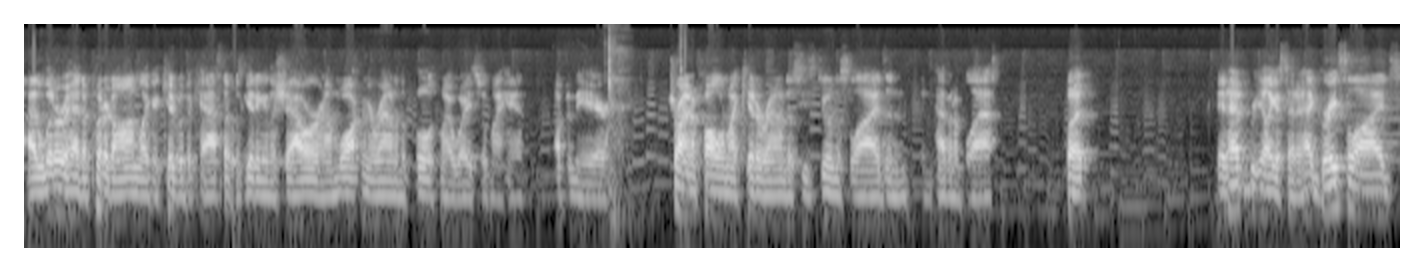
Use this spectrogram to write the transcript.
I literally had to put it on like a kid with a cast that was getting in the shower, and I'm walking around in the pool with my waist with my hand up in the air, trying to follow my kid around as he's doing the slides and, and having a blast. But it had, like I said, it had great slides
